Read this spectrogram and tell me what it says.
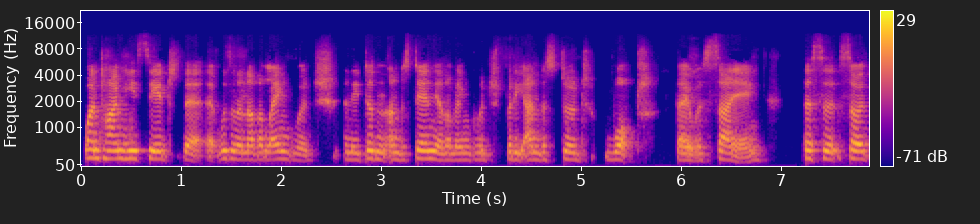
one time he said that it was in another language and he didn't understand the other language, but he understood what they were saying. This is so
